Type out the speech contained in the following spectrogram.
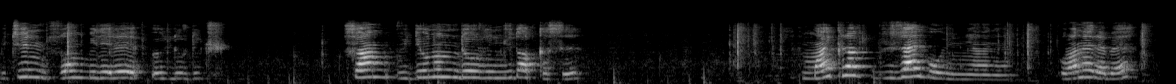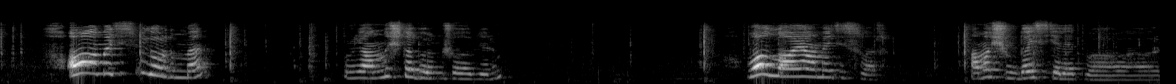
Bütün zombileri öldürdük. Şu an videonun dördüncü dakikası. Minecraft güzel bir oyun yani. Bura nere be? Aa ametist mi gördüm ben? Dur yanlış da görmüş olabilirim. Vallahi ametist var. Ama şurada iskelet var.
